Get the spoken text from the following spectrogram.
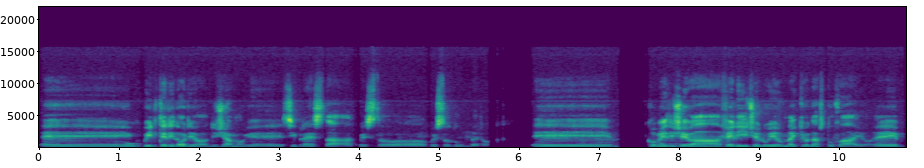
E qui il territorio, diciamo che si presta a questo, questo tubero. E come diceva Felice, lui è un vecchio tartufaio e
